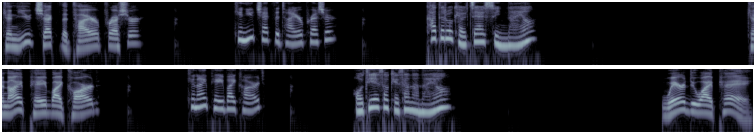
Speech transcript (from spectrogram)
Can you check the tire pressure? Can you check the tire pressure? 카드로 결제할 수 있나요? Can I pay by card? Can I pay by card? 어디에서 계산하나요? Where do I pay?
